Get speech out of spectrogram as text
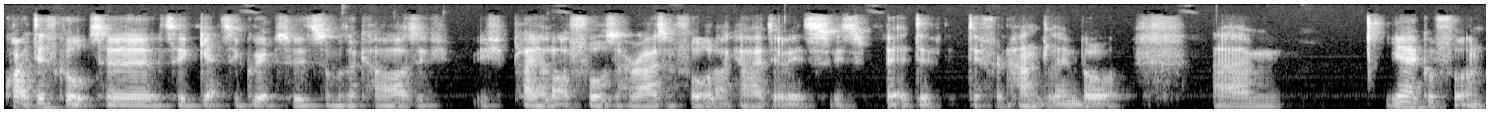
quite difficult to to get to grips with some of the cars. If if you play a lot of Forza Horizon 4 like I do, it's it's a bit of di- different handling. But um, yeah, good fun,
